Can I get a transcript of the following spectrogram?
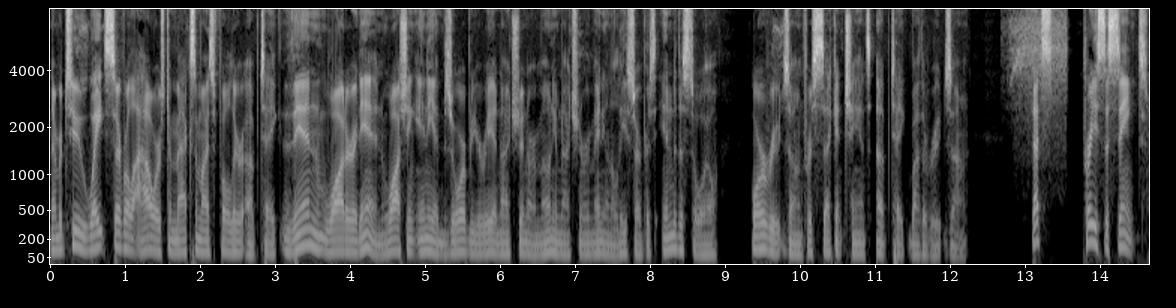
Number two, wait several hours to maximize foliar uptake, then water it in, washing any absorbed urea, nitrogen, or ammonium nitrogen remaining on the leaf surface into the soil or root zone for second chance uptake by the root zone. That's pretty succinct.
